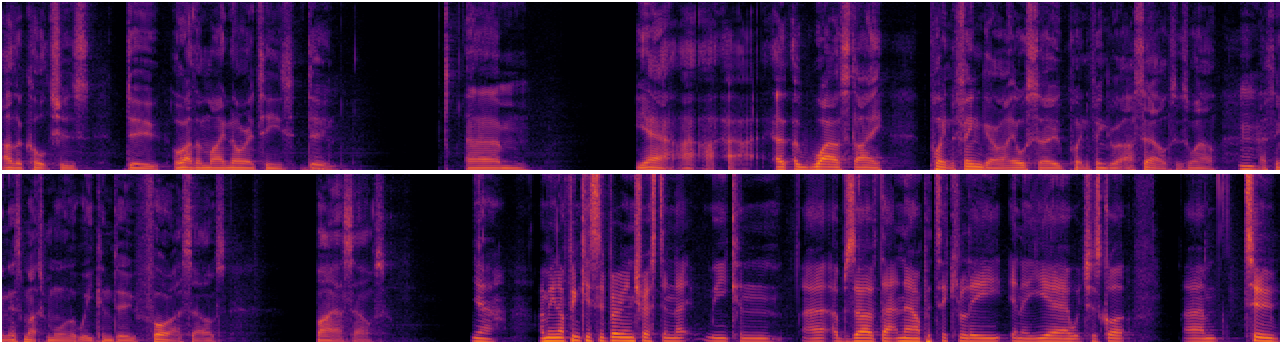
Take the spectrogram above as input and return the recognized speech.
other cultures do or other minorities do. Um, yeah, I, I, I, whilst I point the finger, I also point the finger at ourselves as well. Mm. I think there's much more that we can do for ourselves, by ourselves. Yeah, I mean, I think it's very interesting that we can uh, observe that now, particularly in a year which has got um, two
